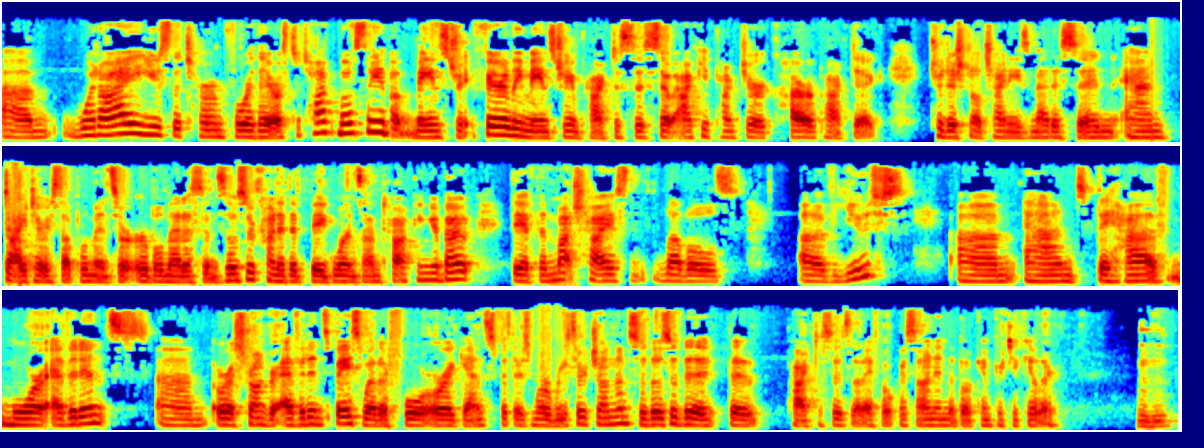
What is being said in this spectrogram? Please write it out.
Um, what I use the term for there is to talk mostly about mainstream, fairly mainstream practices. So acupuncture, chiropractic, traditional Chinese medicine, and dietary supplements or herbal medicines. Those are kind of the big ones I'm talking about. They have the much highest levels of use. Um, and they have more evidence um, or a stronger evidence base, whether for or against, but there's more research on them. So those are the, the practices that I focus on in the book in particular. Mm-hmm.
